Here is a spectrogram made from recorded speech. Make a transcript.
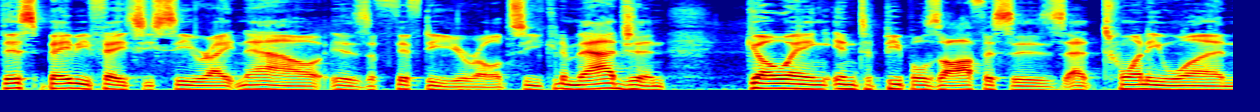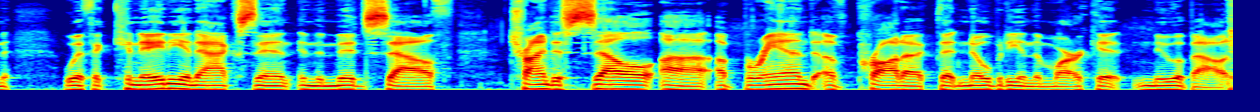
this baby face you see right now is a 50 year old. So you can imagine going into people's offices at 21 with a Canadian accent in the mid South trying to sell uh, a brand of product that nobody in the market knew about.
